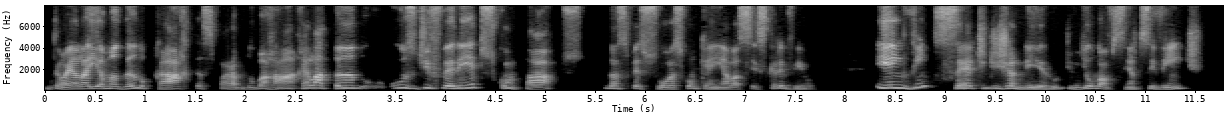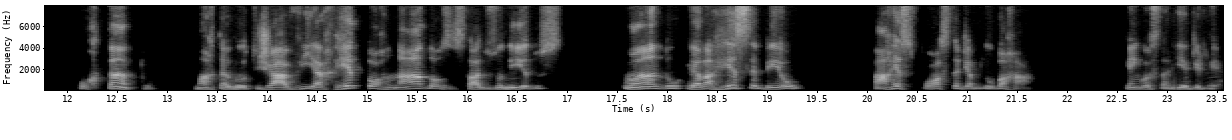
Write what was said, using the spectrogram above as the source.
Então, ela ia mandando cartas para Abdu'l-Bahá, relatando os diferentes contatos das pessoas com quem ela se escreveu. E em 27 de janeiro de 1920, portanto, Martha Ruth já havia retornado aos Estados Unidos quando ela recebeu a resposta de Abdu'l-Bahá. Quem gostaria de ler?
